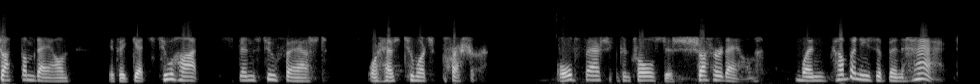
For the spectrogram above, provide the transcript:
shut them down if it gets too hot, spins too fast, or has too much pressure. Old-fashioned controls just shut her down. When companies have been hacked,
